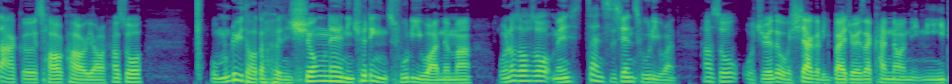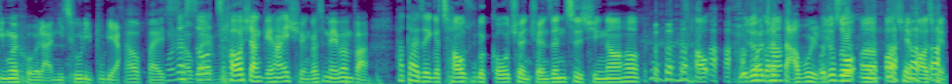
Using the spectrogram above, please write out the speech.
大哥超靠腰，他说我们绿岛的很凶呢，你确定你处理完了吗？我那时候说没，暂时先处理完。他说：“我觉得我下个礼拜就会再看到你，你一定会回来，你处理不了。”我那时候超想给他一拳，可是没办法，他带着一个超粗的勾拳，全身刺青，然后 超，我就跟他打不赢，我就说：“呃，抱歉，抱歉，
